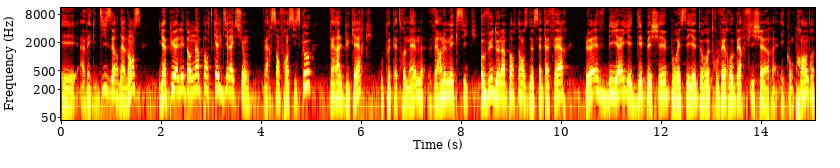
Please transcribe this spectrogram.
Et avec 10 heures d'avance, il a pu aller dans n'importe quelle direction, vers San Francisco, vers Albuquerque ou peut-être même vers le Mexique. Au vu de l'importance de cette affaire, le FBI est dépêché pour essayer de retrouver Robert Fisher et comprendre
